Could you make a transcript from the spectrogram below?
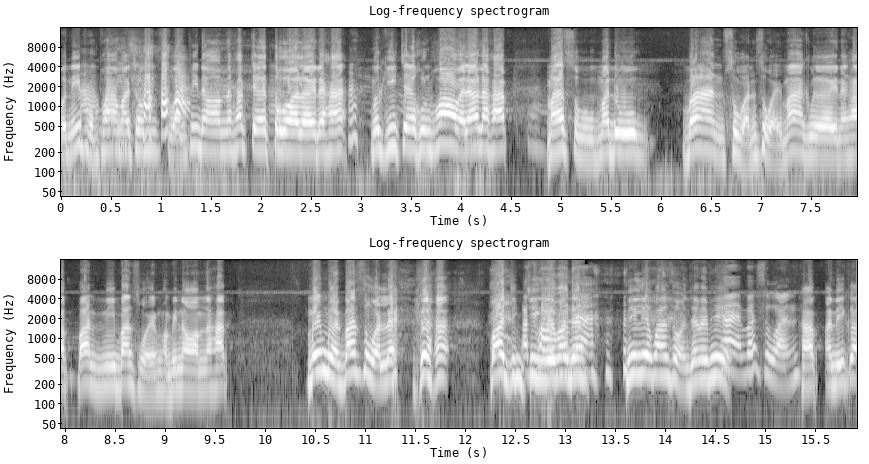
วันนี้ผมพามาชมสวนพี่นอมนะครับ เจอตัวเลยนะฮะเมื่อกี้เจอคุณพ่อไปแล้วนะครับ มาสู่มาดูบ้านสวนสวยมากเลยนะครับ บ้านนี้บ้านสวยของพี่นอมนะครับ ไม่เหมือนบ้านสวนเลยนะฮะบ้านจริงๆเลยบ้านเนี้ยนี่เรียกบ้านสวนใช่ไหมพี่ใช่บ้านสวนครับ อันนี้ก็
